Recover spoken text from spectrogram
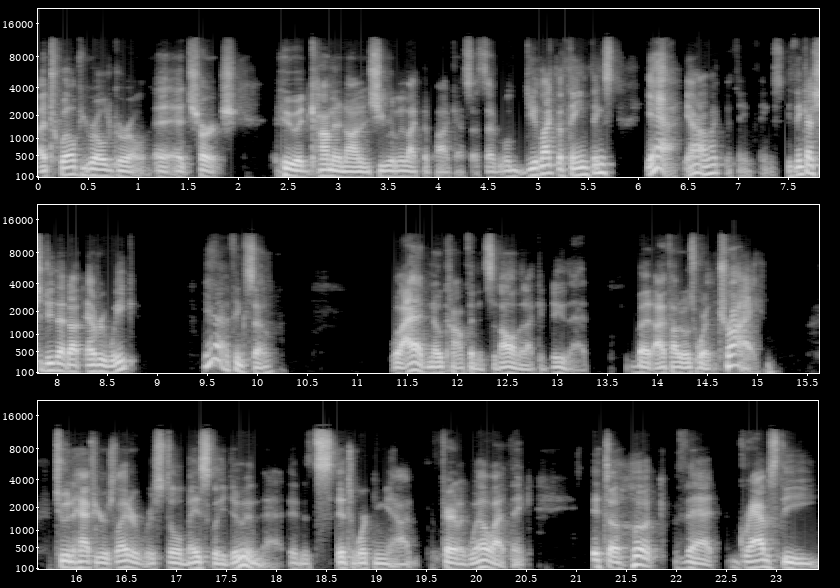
a 12 year old girl at, at, church who had commented on it and she really liked the podcast i said well do you like the theme things yeah yeah i like the theme things you think i should do that every week yeah i think so well i had no confidence at all that i could do that but i thought it was worth a try two and a half years later, we're still basically doing that. And it's it's working out fairly well, I think. It's a hook that grabs the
